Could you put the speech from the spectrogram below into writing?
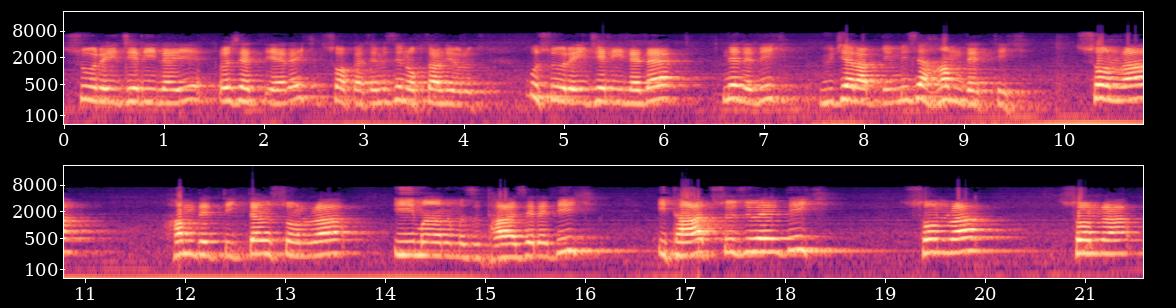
Sure-i Celile'yi özetleyerek sohbetimizi noktalıyoruz. Bu Sure-i Celile'de ne dedik? Yüce Rabbimize hamd ettik. Sonra hamd ettikten sonra imanımızı tazeledik. itaat sözü verdik. Sonra sonra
